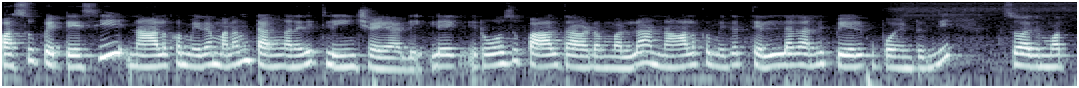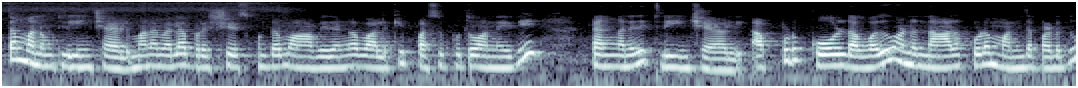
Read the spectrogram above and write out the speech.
పసుపు పెట్టేసి నాలుక మీద మనం టంగ్ అనేది క్లీన్ చేయాలి. లే రోజు పాలు తాగడం వల్ల నాలుక మీద తెల్లగా అనేది పేరుకుపోయి ఉంటుంది. సో అది మొత్తం మనం క్లీన్ చేయాలి. మనం ఎలా బ్రష్ చేసుకుంటామో ఆ విధంగా వాళ్ళకి పసుపుతో అనేది టంగ్ అనేది క్లీన్ చేయాలి. అప్పుడు కోల్డ్ అవ్వదు. అండ్ నాలుగు కూడా మందపడదు.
